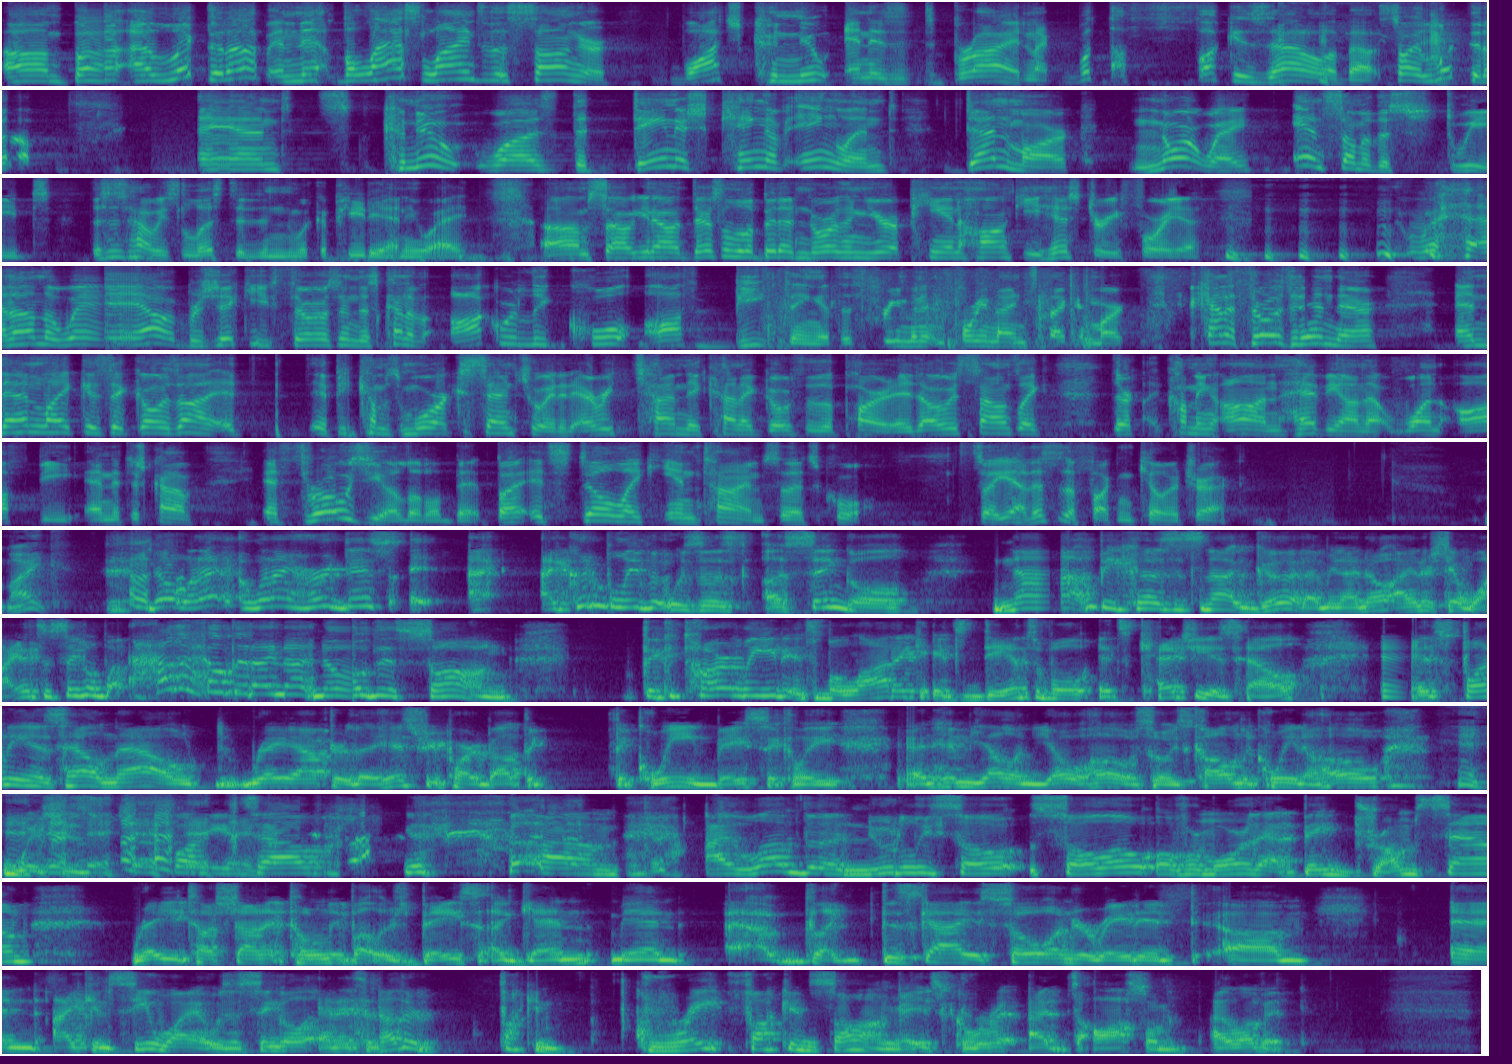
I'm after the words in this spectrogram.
Um, but I looked it up, and the, the last lines of the song are "Watch Canute and his bride." And like, what the fuck is that all about? So I looked it up, and Canute was the Danish king of England, Denmark, Norway, and some of the Swedes. This is how he's listed in Wikipedia, anyway. Um, so you know, there's a little bit of Northern European honky history for you. and on the way out, Brzezicki throws in this kind of awkwardly cool off-beat thing at the three minute and 49 second mark. It kind of throws it in there, and then like as it goes on, it it becomes more accentuated every time they kind of go through the part. It always sounds like they're coming on heavy on that one offbeat, and it just kind of it throws you a little bit, but it's still like in time, so that's cool. So yeah, this is a fucking killer track. Mike? no, when I when I heard this, I, I couldn't believe it was a, a single. Not because it's not good. I mean, I know I understand why it's a single, but how the hell did I not know this song? The guitar lead, it's melodic, it's danceable, it's catchy as hell. It's funny as hell now, Ray, after the history part about the the queen basically and him yelling yo ho so he's calling the queen a hoe which is funny as hell. Um, i love the noodly so- solo over more of that big drum sound. Ray you touched on it tony butler's bass again man. Uh, like this guy is so underrated um, and i can see why it was a single and it's another fucking great fucking song it's great it's awesome i love it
